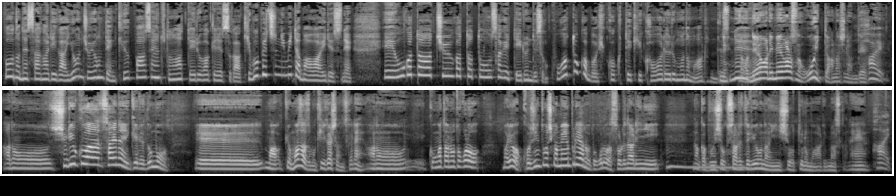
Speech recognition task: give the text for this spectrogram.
方の値下がりが44.9%となっているわけですが、規模別に見た場合ですね、えー、大型、中型と下げているんですが、小型株は比較的買われるものもあるんですね。ね値上がり銘柄数が多いって話なんで、はい、あの主力は冴えないけれども、えー、まあ、今日マザーズも切り返したんですかね、あの、小型のところ、まあ、要は個人投資家メインプレイヤーのところはそれなりになんか物色されてるような印象っていうのもありますかね。はい。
